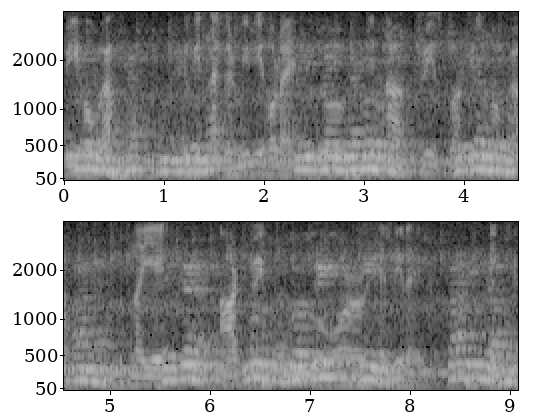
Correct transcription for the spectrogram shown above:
भी होगा, क्योंकि इतना गर्मी भी हो रहा है तो जितना ट्रीज प्लांटेशन होगा, उतना ये आर्ट ट्रिप और हेल्दी रहेगा। Thank you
